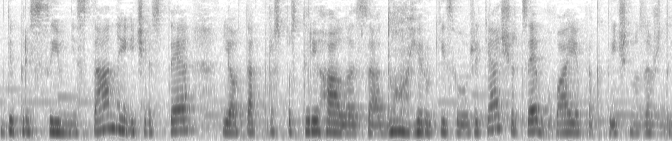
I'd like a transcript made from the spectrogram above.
депресивні стани, і через те я отак спостерігала за довгі роки свого життя, що це буває практично завжди.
